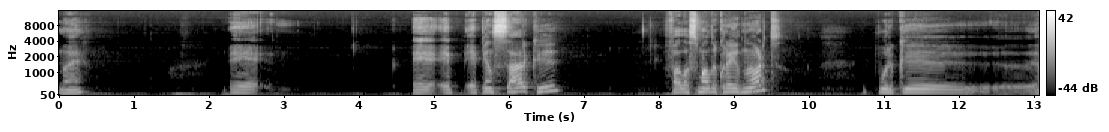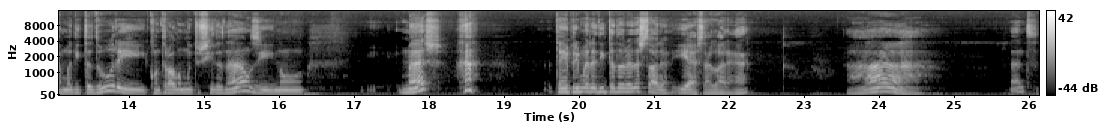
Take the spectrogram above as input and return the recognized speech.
Não é? É, é, é, é pensar que fala-se mal da Coreia do Norte porque é uma ditadura e controlam muitos cidadãos e não. Mas tem a primeira ditadura da história. E esta agora, hein? Ah! Portanto,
